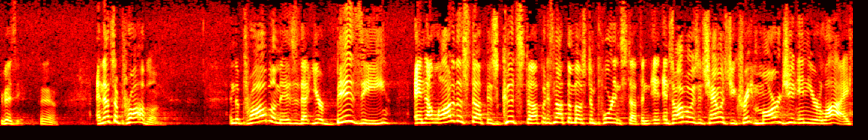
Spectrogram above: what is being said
You're busy. Yeah. And that's a problem. And the problem is, is that you're busy and a lot of the stuff is good stuff, but it's not the most important stuff. And, and, and so I've always challenged you create margin in your life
